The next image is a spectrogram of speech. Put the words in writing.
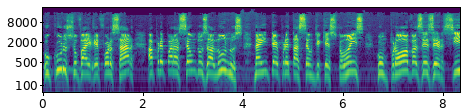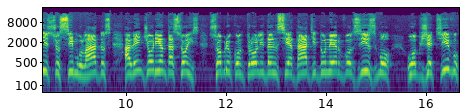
O curso vai reforçar a preparação dos alunos na interpretação de questões, com provas, exercícios simulados, além de orientações sobre o controle da ansiedade e do nervosismo o objetivo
